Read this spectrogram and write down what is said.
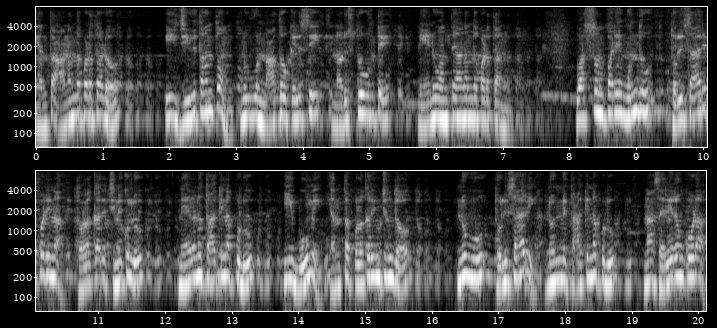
ఎంత ఆనందపడతాడో. ఈ జీవితాంతం నువ్వు నాతో కలిసి నడుస్తూ ఉంటే నేను అంతే ఆనందపడతాను. వర్షం పడే ముందు తొలిసారి పడిన తొలకరి చినుకులు నేలను తాకినప్పుడు ఈ భూమి ఎంత పులకరించిందో నువ్వు తొలిసారి నన్ను తాకినప్పుడు నా శరీరం కూడా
